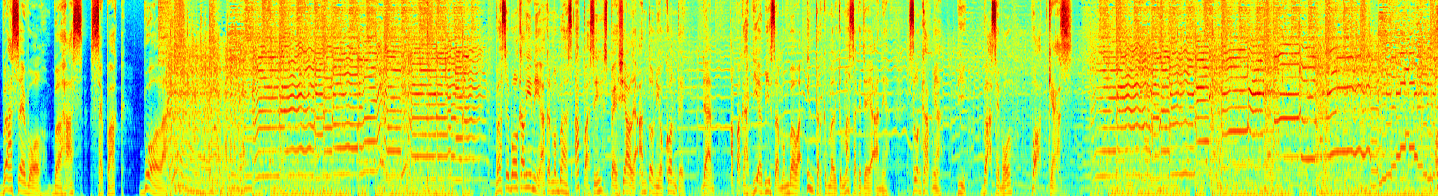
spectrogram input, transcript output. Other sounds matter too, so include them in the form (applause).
Baseball, bahas sepak bola. Baseball kali ini akan membahas apa sih spesialnya Antonio Conte dan apakah dia bisa membawa Inter kembali ke masa kejayaannya. Selengkapnya di Baseball Podcast.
